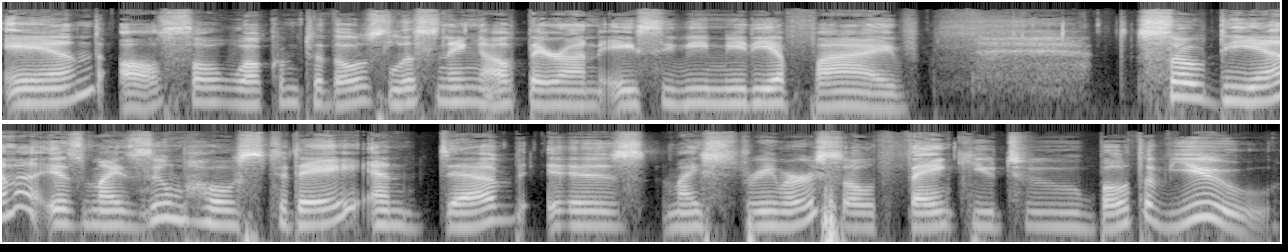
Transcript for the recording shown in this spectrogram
and also welcome to those listening out there on ACB Media 5. So Deanna is my Zoom host today and Deb is my streamer. So thank you to both of you.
